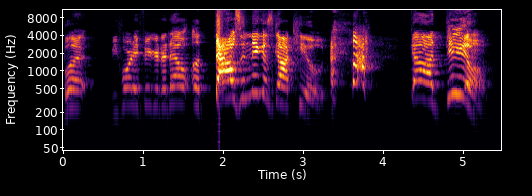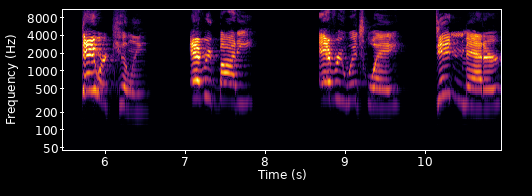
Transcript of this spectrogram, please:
But before they figured it out, a thousand niggas got killed. God damn. They were killing everybody, every which way, didn't matter.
